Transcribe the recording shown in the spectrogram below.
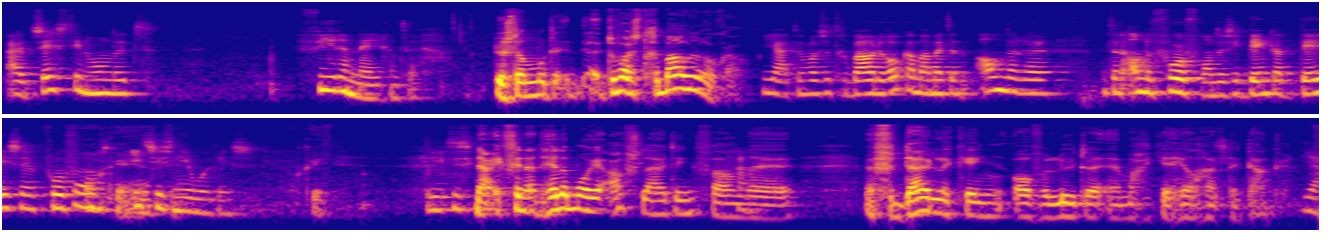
uit 1694. Dus dan moet, toen was het gebouw er ook al? Ja, toen was het gebouw er ook al, maar met een andere met een ander voorfront. Dus ik denk dat deze voorfront okay, ietsjes nieuwer is. Oké. Nou, ik vind het een hele mooie afsluiting van uh, een verduidelijking over Luther en mag ik je heel hartelijk danken. Ja.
